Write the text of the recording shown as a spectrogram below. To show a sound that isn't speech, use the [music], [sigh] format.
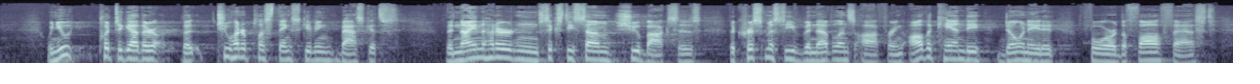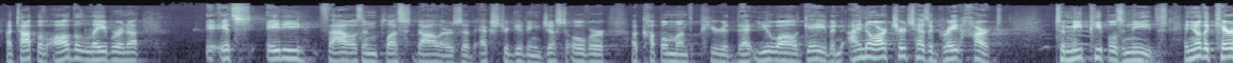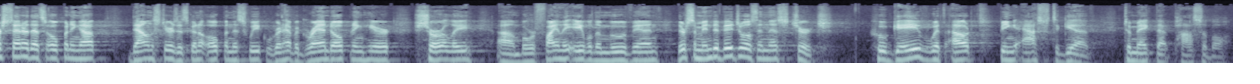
When you put together the 200 plus Thanksgiving baskets, the 960 some shoe boxes, the Christmas Eve benevolence offering, all the candy donated for the Fall Fest, on top of all the labor and uh, it's 80,000 plus dollars of extra giving just over a couple month period that you all gave. And I know our church has a great heart to meet people's needs. And you know the care center that's opening up downstairs, it's going to open this week. We're going to have a grand opening here shortly, um, but we're finally able to move in. There's some individuals in this church who gave without being asked to give to make that possible.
